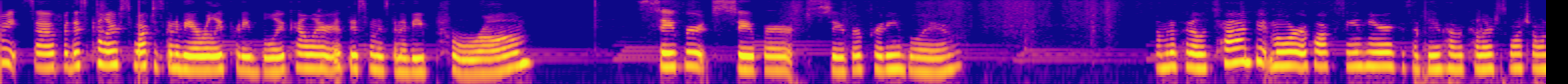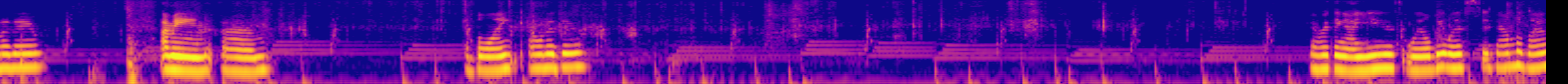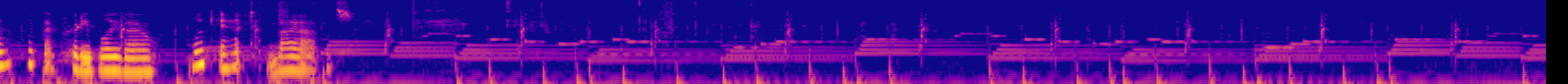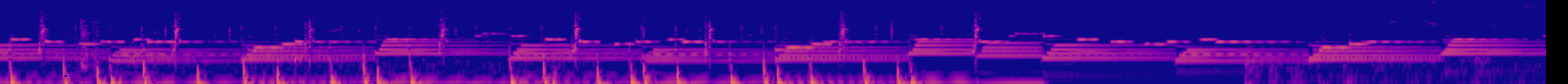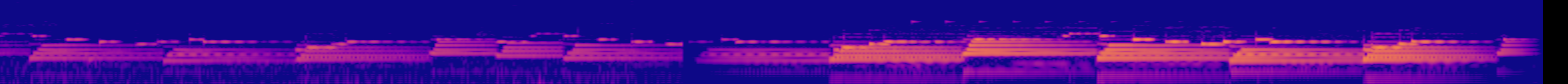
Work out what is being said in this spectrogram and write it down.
Alright, so for this color swatch, it's going to be a really pretty blue color. This one is going to be Prom. Super, super, super pretty blue. I'm going to put a tad bit more epoxy in here because I do have a color swatch I want to do. I mean, um, a blank I want to do. Everything I use will be listed down below. Look at that pretty blue though. Look at that.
